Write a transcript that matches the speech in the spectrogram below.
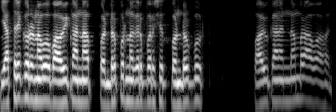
यात्रेकरूंना व भाविकांना पंढरपूर नगर परिषद पंढरपूर भाविकांना नम्र आवाहन.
